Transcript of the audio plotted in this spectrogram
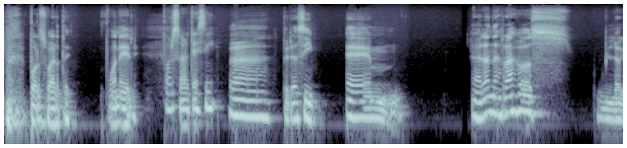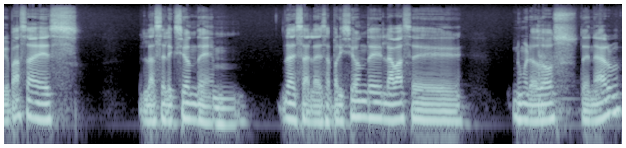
Por suerte. Ponele. Por suerte sí. Ah, pero sí. Em, a grandes rasgos, lo que pasa es la selección de. em, La, desa- la desaparición de la base número 2 de NERV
